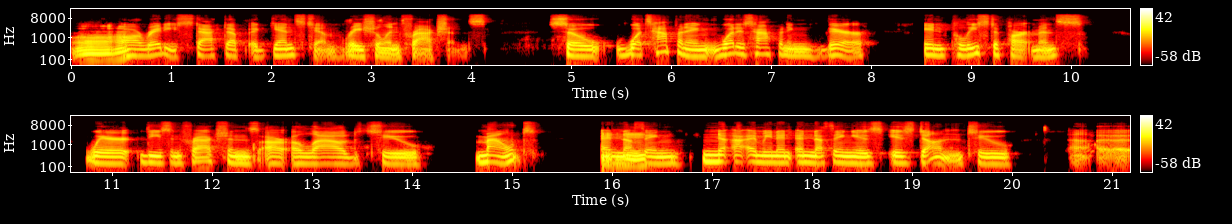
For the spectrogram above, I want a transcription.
Uh-huh. already stacked up against him, racial infractions. So, what's happening? What is happening there in police departments where these infractions are allowed to mount and Mhm. nothing? No, I mean, and, and nothing is is done to, uh, uh,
